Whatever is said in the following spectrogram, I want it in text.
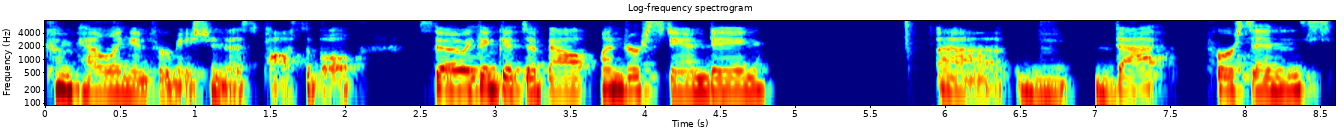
compelling information as possible. So I think it's about understanding uh, that person's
